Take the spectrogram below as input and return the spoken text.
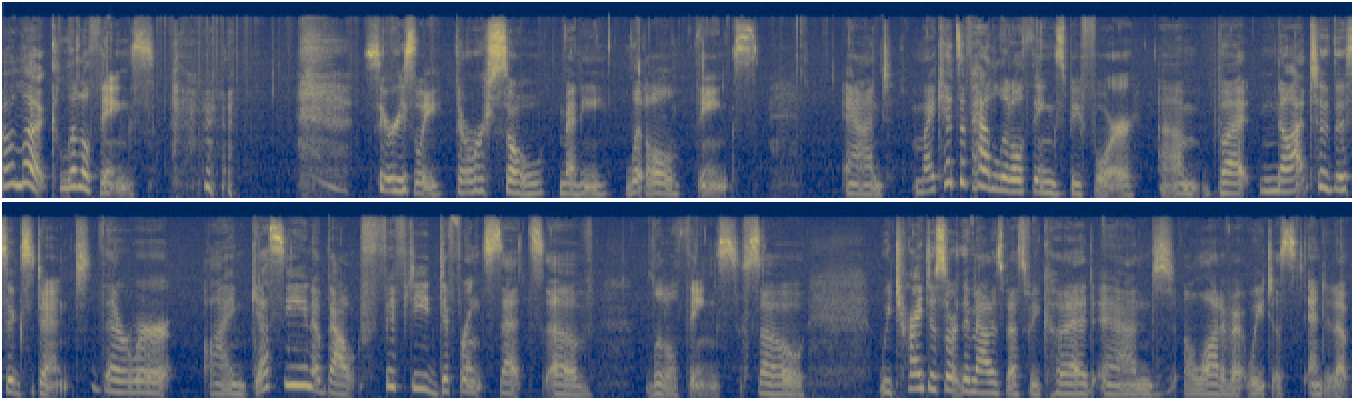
Oh, look, little things. Seriously, there were so many little things. And my kids have had little things before, um, but not to this extent. There were, I'm guessing, about 50 different sets of little things. So we tried to sort them out as best we could, and a lot of it we just ended up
